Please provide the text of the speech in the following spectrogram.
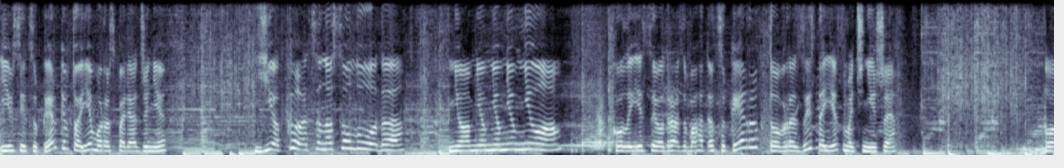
і всі цукерки в твоєму розпорядженні. Яка це насолода! Ням-ням-ням-ням-ням! Коли їси одразу багато цукерок, то в рази стає смачніше. О,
